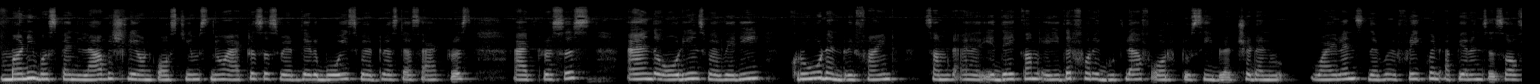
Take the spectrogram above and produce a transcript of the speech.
Money was spent lavishly on costumes. No actresses were there. Boys were dressed as actress actresses and the audience were very crude and refined. Some uh, they come either for a good laugh or to see bloodshed and violence. There were frequent appearances of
